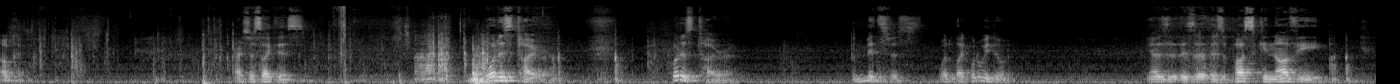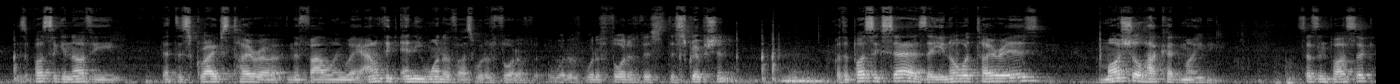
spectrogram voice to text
Okay. All right, so it's like this. What is Torah? What is Torah? Mitzvahs. What, like, what are we doing? You know, there's a, there's a, pasuk in Navi there's a pasuk in Navi that describes Torah in the following way. I don't think any one of us would have thought of would have would have thought of this description, but the pasuk says that you know what Torah is, Mashal Hakadmaini. Says in pasuk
